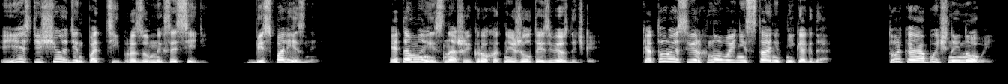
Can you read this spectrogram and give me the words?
есть еще один подтип разумных соседей. Бесполезный. Это мы с нашей крохотной желтой звездочкой, которая сверхновой не станет никогда. Только обычный новый.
